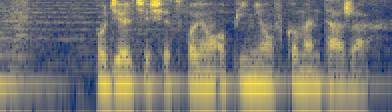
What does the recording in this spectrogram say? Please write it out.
Podzielcie się swoją opinią w komentarzach.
